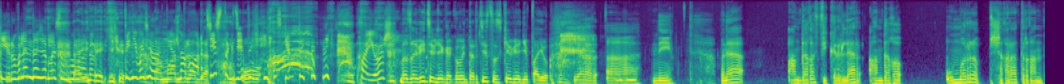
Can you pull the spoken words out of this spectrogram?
Киру белән дә җырлыйсың булганым. Әйе. Ты не выделил ни одного артиста, где ты с кем ты поешь. Назовите мне какого-нибудь артиста, с кем я не пою. Ярар. А, не. Менә андагы фикерләр, андагы умырып чыгара торган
